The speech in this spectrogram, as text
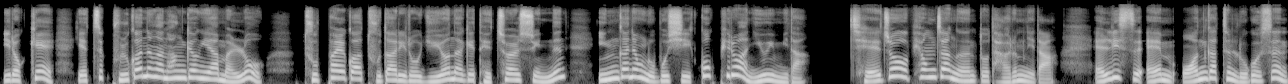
이렇게 예측 불가능한 환경이야말로 두 팔과 두 다리로 유연하게 대처할 수 있는 인간형 로봇이 꼭 필요한 이유입니다. 제조업 현장은 또 다릅니다. 앨리스 M1 같은 로봇은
